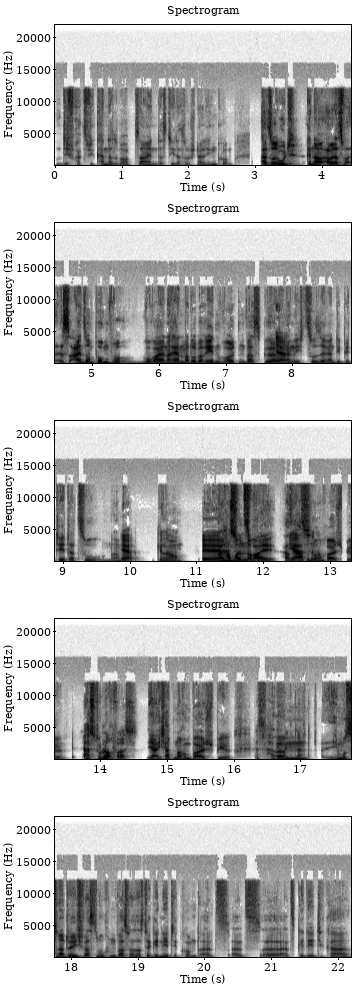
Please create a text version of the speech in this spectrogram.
und dich fragst, wie kann das überhaupt sein, dass die da so schnell hinkommen? Also Gut. genau, aber das ist ein so ein Punkt, wo, wo wir ja nachher mal drüber reden wollten, was gehört Ja. eigentlich zur Serendipität dazu? Ne? Ja, genau. Ähm, äh, Fall hast du Nummer noch, zwei. Hast, ja, hast hast du du noch ein Beispiel? hast du noch was? Ja, ich habe noch ein Beispiel. Das habe ich mir Ähm, gedacht. ich musste natürlich was suchen, was, was aus der Genetik kommt als, als, äh, als Genetiker.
